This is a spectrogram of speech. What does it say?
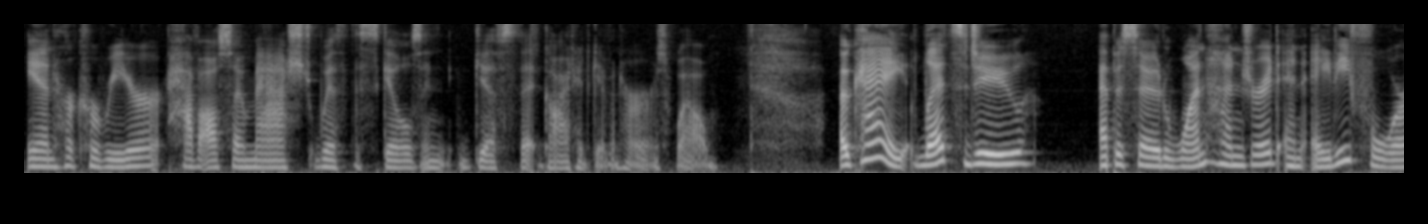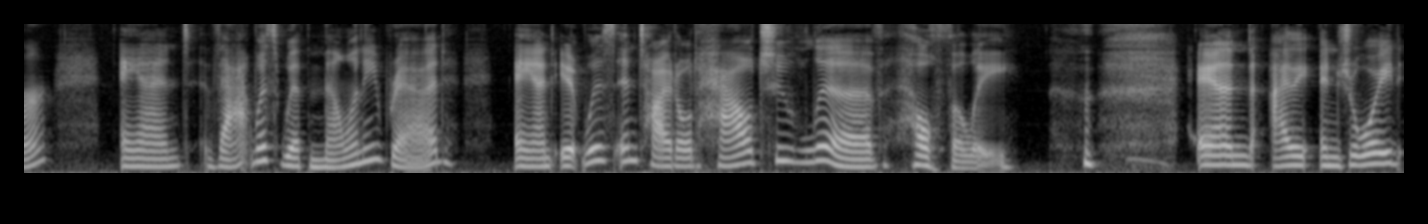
in her career have also matched with the skills and gifts that God had given her as well. Okay, let's do episode 184, and that was with Melanie Redd, and it was entitled How to Live Healthily. and I enjoyed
